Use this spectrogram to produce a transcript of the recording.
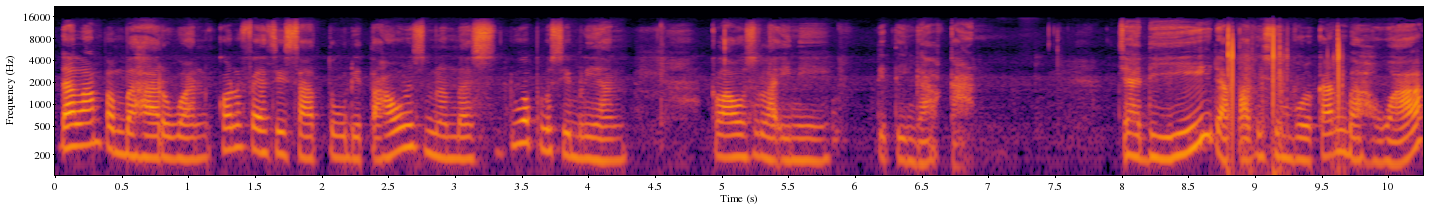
dalam pembaharuan Konvensi 1 di tahun 1929 klausula ini ditinggalkan. Jadi dapat disimpulkan bahwa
